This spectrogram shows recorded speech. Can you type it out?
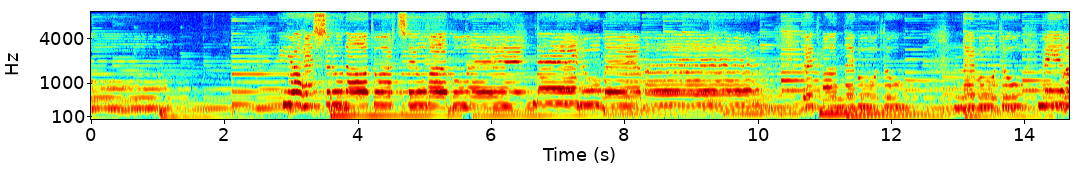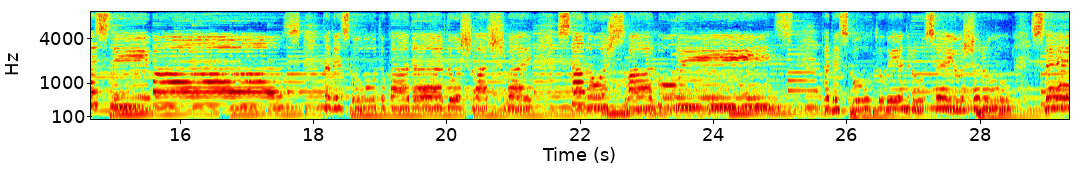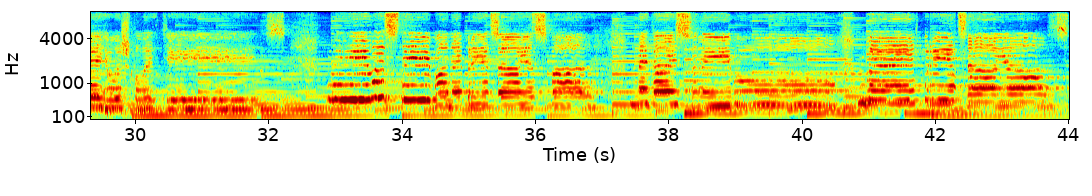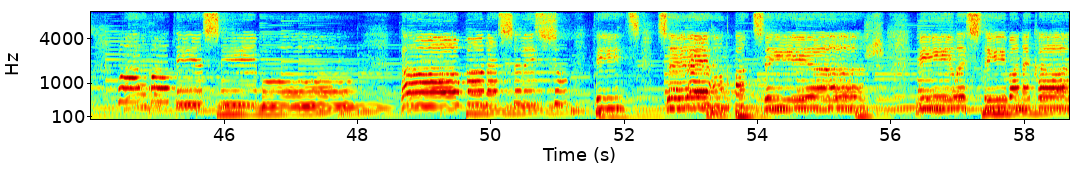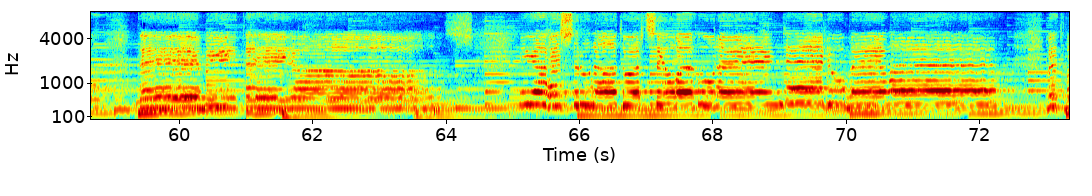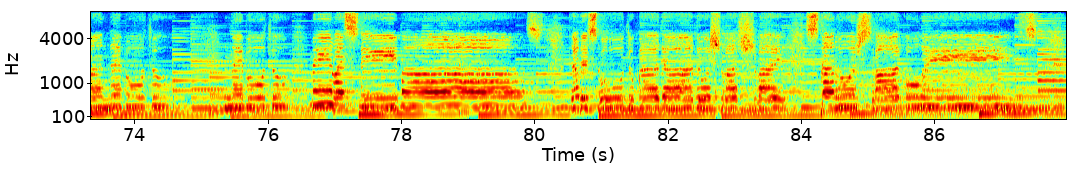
Ja es runātu ar cilvēku neņģeļu mēlēm, bet man nebūtu nebūtu mīlestības, kad es būtu kā dārdošs varš vai skanošs vārgulīs, tad es būtu vien rūsējošs, rūsējošs pleķis. Mīlestība nepriecājas par netaisnību, bet priecājās par patiesību. Tā panes visu, tic, cerē un pacieš. Mīlestība nekad nemitējās. Runātu ar cilvēku un eņģeļu mēlē, bet man nebūtu, nebūtu mīlestības. Tad es būtu kā dārdošs varš vai skanošs vārgulīs.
